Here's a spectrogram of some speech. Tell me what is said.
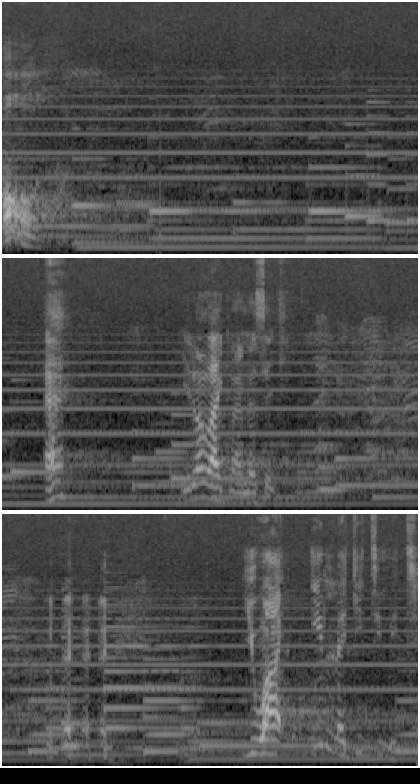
all. You don't like my message? you are illegitimate.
